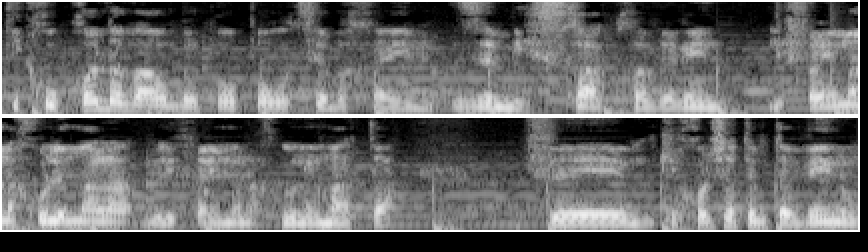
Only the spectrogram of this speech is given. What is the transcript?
תיקחו כל דבר בפרופורציה בחיים, זה משחק חברים, לפעמים אנחנו למעלה ולפעמים אנחנו למטה. וככל שאתם תבינו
